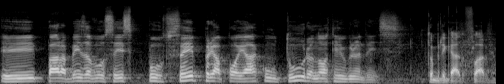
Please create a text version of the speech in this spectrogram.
e parabéns a vocês por sempre apoiar a cultura norte-rio-grandense. Muito obrigado, Flávio.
